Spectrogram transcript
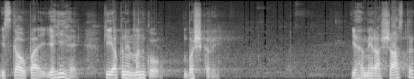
इसका उपाय यही है कि अपने मन को वश करे। यह मेरा शास्त्र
